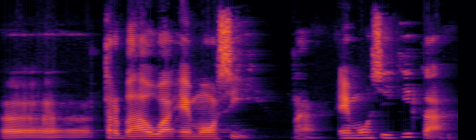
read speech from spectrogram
uh, terbawa emosi. Nah, emosi kita,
